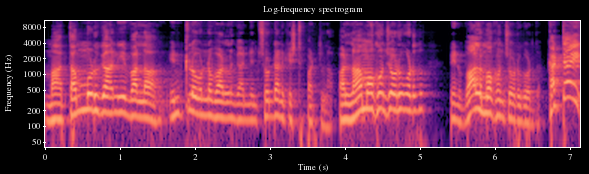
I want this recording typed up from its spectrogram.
మా తమ్ముడు కానీ వాళ్ళ ఇంట్లో ఉన్న వాళ్ళని కానీ నేను చూడడానికి ఇష్టపడలేదు వాళ్ళు నా ముఖం చూడకూడదు నేను వాళ్ళ ముఖం చూడకూడదు. కట్టాయి!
